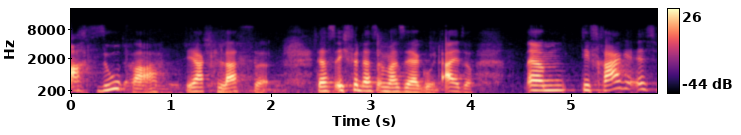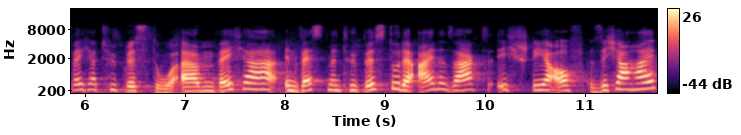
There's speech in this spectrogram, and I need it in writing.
Ach, super. Ja, klasse. Das, ich finde das immer sehr gut. Also, ähm, die Frage ist, welcher Typ bist du? Ähm, welcher Investmenttyp bist du? Der eine sagt, ich stehe auf Sicherheit.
